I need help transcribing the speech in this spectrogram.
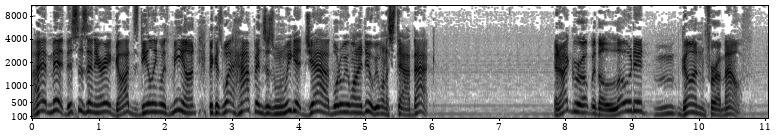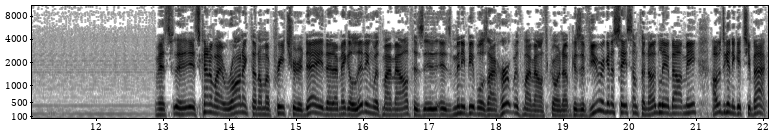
I admit this is an area God's dealing with me on because what happens is when we get jabbed, what do we want to do? We want to stab back. And I grew up with a loaded gun for a mouth. I mean, it's, it's kind of ironic that I'm a preacher today, that I make a living with my mouth, as, as many people as I hurt with my mouth growing up. Because if you were going to say something ugly about me, I was going to get you back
